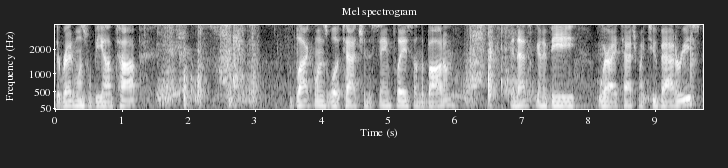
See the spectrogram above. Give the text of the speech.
The red ones will be on top. The black ones will attach in the same place on the bottom. And that's going to be where I attach my two batteries.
